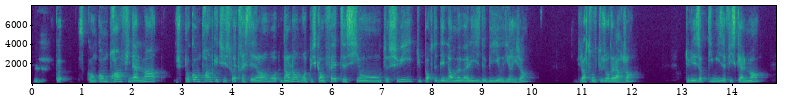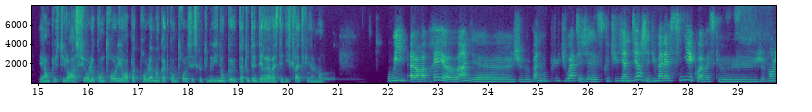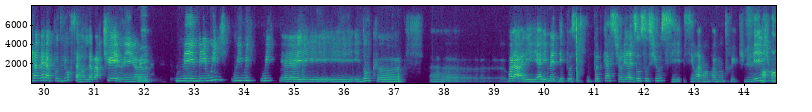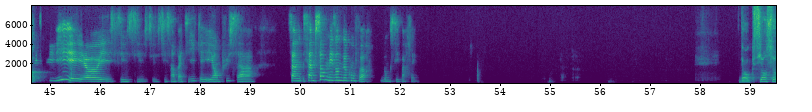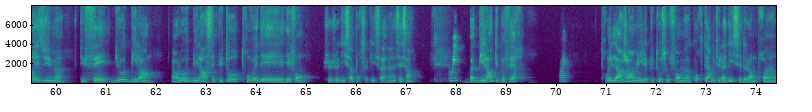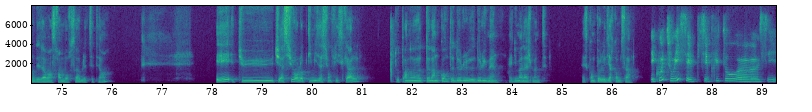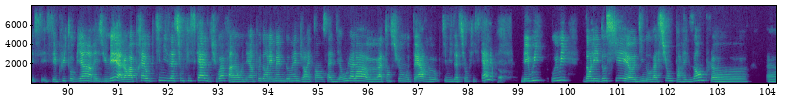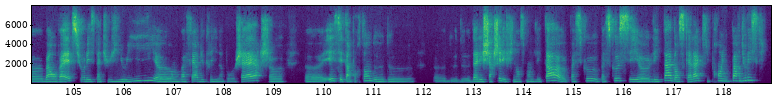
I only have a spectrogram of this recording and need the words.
ce qu'on comprend finalement, je peux comprendre que tu souhaites rester dans l'ombre, puisqu'en fait, si on te suit, tu portes d'énormes valises de billets aux dirigeants, tu leur trouves toujours de l'argent, tu les optimises fiscalement, et en plus, tu leur assures le contrôle, il n'y aura pas de problème en cas de contrôle, c'est ce que tu nous dis. Donc, euh, tu as tout intérêt à rester discrète finalement. Oui, alors après, euh, hein, euh, je veux pas non plus, tu vois, ce que tu viens de dire, j'ai du mal à le signer, quoi, parce que je vends jamais la peau de l'ours avant de l'avoir tué, mais, oui. Mais, mais oui, oui, oui, oui. Et, et donc, voilà, aller, aller mettre des podcasts sur les réseaux sociaux, c'est, c'est vraiment pas mon truc. Mais ah, je vous ai ah. suivi et, euh, c'est, sympathique. Et, en plus, ça, ça, me sort de mes zones de confort. Donc, c'est parfait. Donc, si on se résume, tu fais du haut de bilan. Alors, le haut de bilan, c'est plutôt trouver des, fonds. Je, dis ça pour ceux qui savent, hein, c'est ça? Oui. Pas de bilan, tu peux faire? Oui. Trouver de l'argent, mais il est plutôt sous forme court terme, tu l'as dit, c'est de l'emprunt ou des avances remboursables, etc. Et tu, assures l'optimisation fiscale tout en tenant compte de l'humain et du management. Est-ce qu'on peut le dire comme ça? Écoute, oui, c'est plutôt, euh, c'est plutôt bien résumé. Alors après, optimisation fiscale, tu vois, enfin, on est un peu dans les mêmes domaines. J'aurais tendance à te dire, oulala, là là, euh, attention au terme optimisation fiscale. Mais oui, oui, oui. Dans les dossiers euh, d'innovation, par exemple, ben, on va être sur les statuts JEI, on va faire du crédit d'impôt recherche, et c'est important de d'aller chercher les financements de l'État euh, parce que c'est euh, l'État dans ce cas-là qui prend une part du risque.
